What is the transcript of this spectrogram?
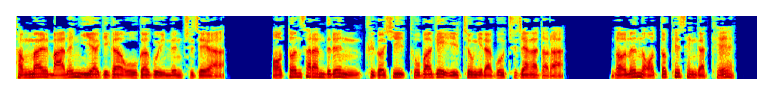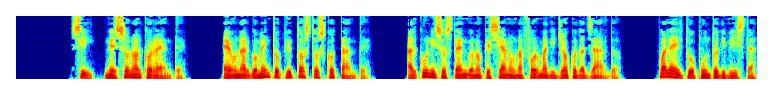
정말 많은 이야기가 오가고 있는 주제야. 어떤 사람들은 그것이 도박의 일종이라고 주장하더라. 너는 어떻게 생각해? Sì, ne sono al corrente. È un argomento piuttosto scottante. Alcuni sostengono che siano una forma di gioco d'azzardo. Qual è il tuo punto di vista?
